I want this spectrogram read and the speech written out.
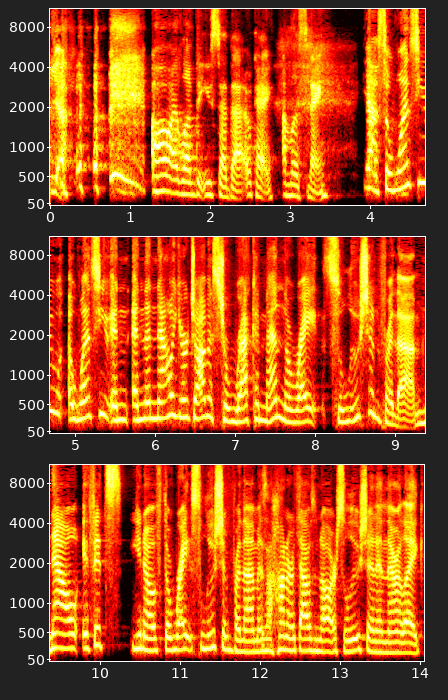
Yeah. oh, I love that you said that. Okay, I'm listening. Yeah. So once you, uh, once you, and, and then now your job is to recommend the right solution for them. Now, if it's, you know, if the right solution for them is a hundred thousand dollar solution and they're like,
